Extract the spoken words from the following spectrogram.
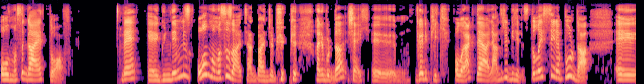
olması gayet doğal. Ve e, gündemimiz olmaması zaten bence büyük bir hani burada şey e, gariplik olarak değerlendirebiliriz. Dolayısıyla burada e,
